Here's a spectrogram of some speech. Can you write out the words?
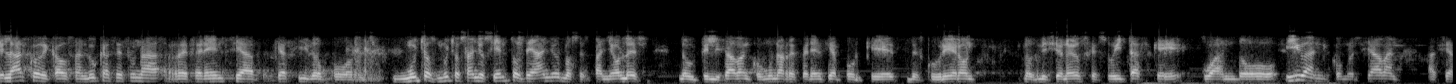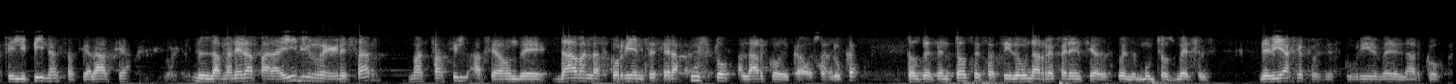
El arco de Cabo San Lucas es una referencia que ha sido por muchos, muchos años, cientos de años, los españoles lo utilizaban como una referencia porque descubrieron los misioneros jesuitas que cuando iban y comerciaban hacia Filipinas, hacia Asia, la manera para ir y regresar más fácil hacia donde daban las corrientes era justo al arco de Cabo San Lucas. Entonces, desde entonces ha sido una referencia después de muchos meses de viaje, pues descubrir, ver el arco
